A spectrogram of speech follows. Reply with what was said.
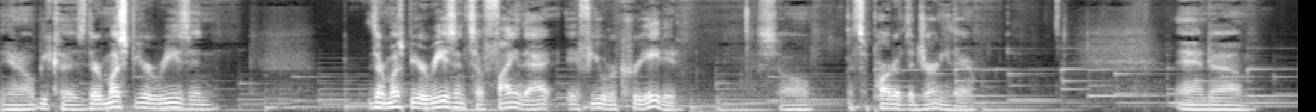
You know, because there must be a reason. There must be a reason to find that if you were created. So that's a part of the journey there. And um,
